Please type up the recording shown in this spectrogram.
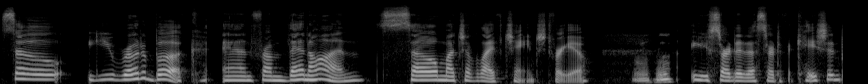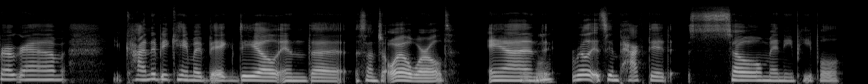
So you wrote a book, and from then on, so much of life changed for you. Mm-hmm. You started a certification program. You kind of became a big deal in the essential oil world. And mm-hmm. really, it's impacted so many people.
